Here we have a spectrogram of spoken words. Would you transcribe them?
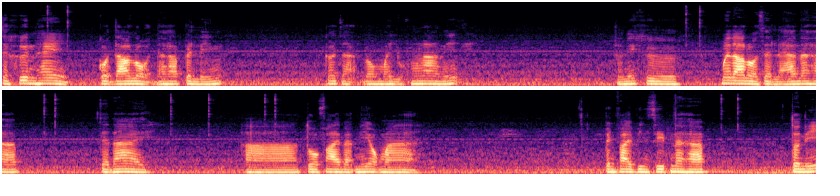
จะขึ้นให้กดดาวน์โหลดนะครับ เป็นลิงก์ ก็จะลงมาอยู่ข้างล่างนี้ ตัวนี้คือเมื่อดาวน์โหลดเสร็จแล้วนะครับ จะได้ตัวไฟล์แบบนี้ออกมา เป็นไฟล์ WinZip นะครับ ตัวนี้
